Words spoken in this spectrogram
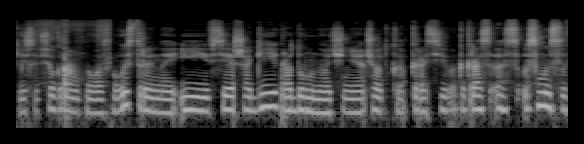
Если все грамотно у вас выстроено и все шаги продуманы очень четко, красиво. Как раз э, смыслы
